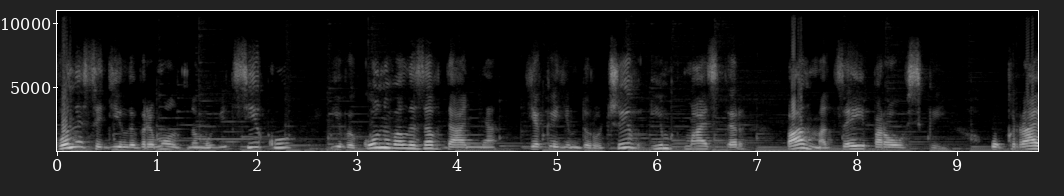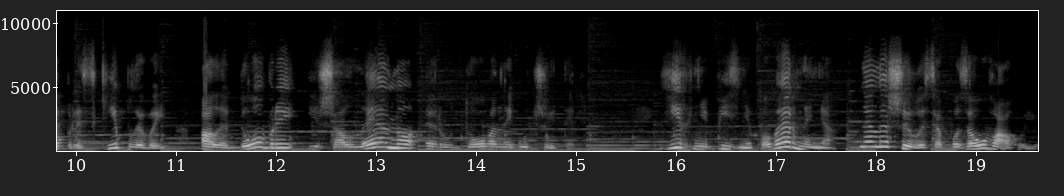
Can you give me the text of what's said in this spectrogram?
Вони сиділи в ремонтному відсіку і виконували завдання, яке їм доручив імпмайстер пан Мацей Паровський, украй прискіпливий, але добрий і шалено ерудований учитель. Їхнє пізнє повернення не лишилося поза увагою.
